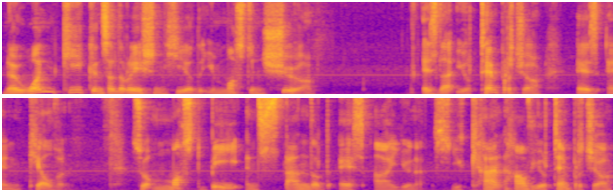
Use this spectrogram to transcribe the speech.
Now, one key consideration here that you must ensure is that your temperature is in Kelvin. So it must be in standard SI units. You can't have your temperature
